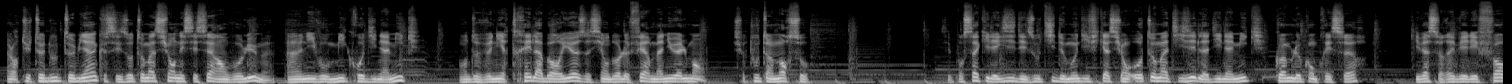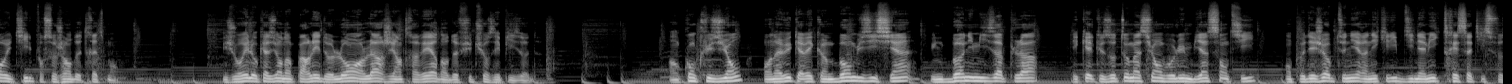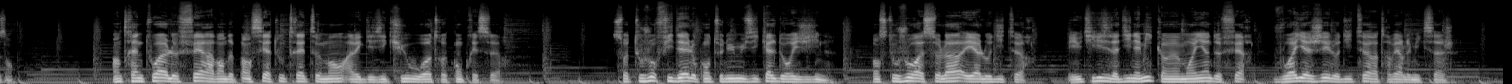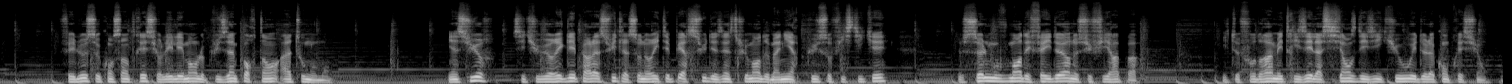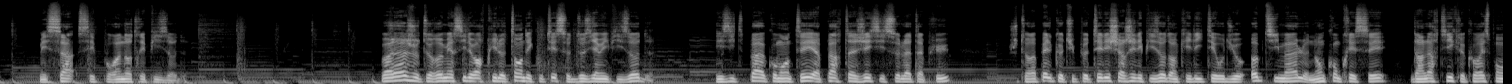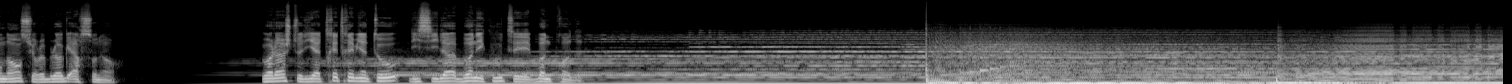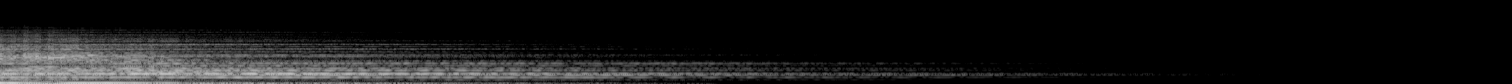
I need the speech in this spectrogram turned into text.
Alors tu te doutes bien que ces automations nécessaires en volume, à un niveau microdynamique, vont devenir très laborieuses si on doit le faire manuellement, sur tout un morceau. C'est pour ça qu'il existe des outils de modification automatisée de la dynamique, comme le compresseur, qui va se révéler fort utile pour ce genre de traitement. Mais j'aurai l'occasion d'en parler de long en large et en travers dans de futurs épisodes. En conclusion, on a vu qu'avec un bon musicien, une bonne mise à plat et quelques automations en volume bien senties, on peut déjà obtenir un équilibre dynamique très satisfaisant. Entraîne-toi à le faire avant de penser à tout traitement avec des EQ ou autres compresseurs. Sois toujours fidèle au contenu musical d'origine. Pense toujours à cela et à l'auditeur. Et utilise la dynamique comme un moyen de faire voyager l'auditeur à travers le mixage. Fais-le se concentrer sur l'élément le plus important à tout moment. Bien sûr, si tu veux régler par la suite la sonorité perçue des instruments de manière plus sophistiquée, le seul mouvement des faders ne suffira pas. Il te faudra maîtriser la science des EQ et de la compression. Mais ça, c'est pour un autre épisode. Voilà, je te remercie d'avoir pris le temps d'écouter ce deuxième épisode. N'hésite pas à commenter et à partager si cela t'a plu. Je te rappelle que tu peux télécharger l'épisode en qualité audio optimale, non compressée, dans l'article correspondant sur le blog Art Sonore. Voilà, je te dis à très très bientôt. D'ici là, bonne écoute et bonne prod.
